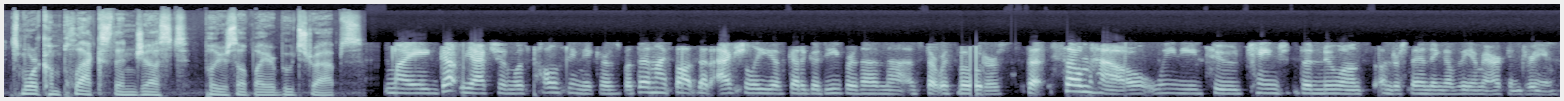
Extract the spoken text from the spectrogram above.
It's more complex than just pull yourself by your bootstraps my gut reaction was policymakers, but then I thought that actually you've got to go deeper than that and start with voters. That somehow we need to change the nuanced understanding of the American dream.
